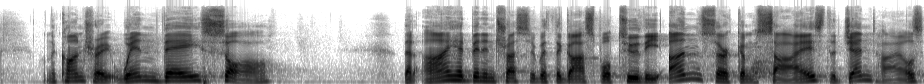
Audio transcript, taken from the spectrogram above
On the contrary, when they saw that I had been entrusted with the gospel to the uncircumcised, the Gentiles,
